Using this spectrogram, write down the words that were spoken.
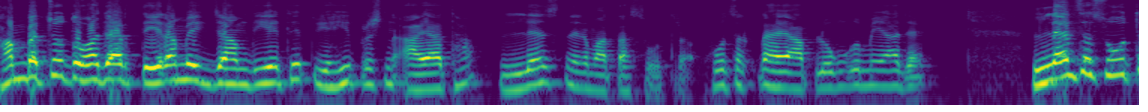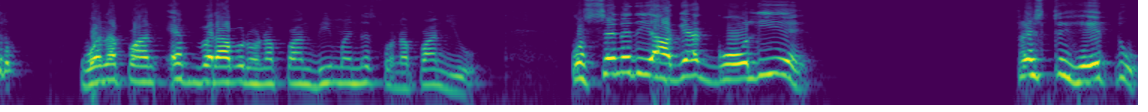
हम बच्चों 2013 में एग्ज़ाम दिए थे तो यही प्रश्न आया था, लेंस निर्माता सूत्र। हो सकता है आप लोगों में आ जाए। लेंस सूत्र, वन अपान एफ़ बराबर one upon v minus one upon u. Question यदि आ गया, गोलीय पृष्ठ हेतु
